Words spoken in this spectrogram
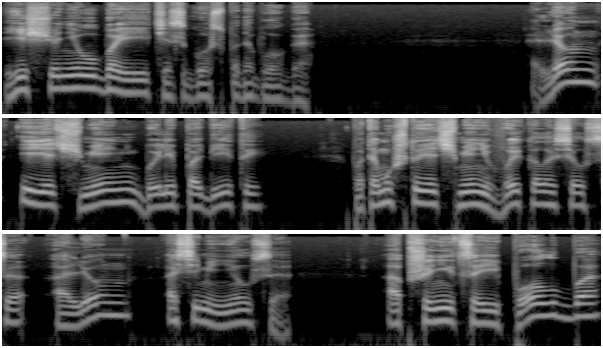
еще не убоитесь Господа Бога. Лен и ячмень были побиты, потому что ячмень выколосился, а лен осеменился, а пшеница и полба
